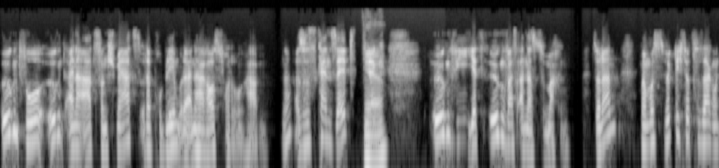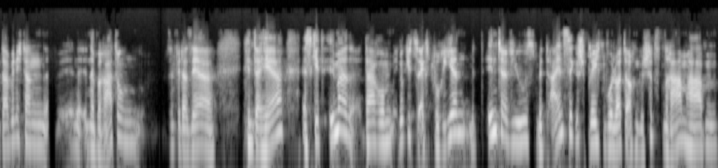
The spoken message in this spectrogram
irgendwo irgendeine Art von Schmerz oder Problem oder eine Herausforderung haben. Ne? Also es ist kein Selbstzweck, ja. irgendwie jetzt irgendwas anders zu machen, sondern man muss wirklich sozusagen, und da bin ich dann in, in der Beratung sind wir da sehr hinterher. Es geht immer darum, wirklich zu explorieren mit Interviews, mit Einzelgesprächen, wo Leute auch einen geschützten Rahmen haben,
